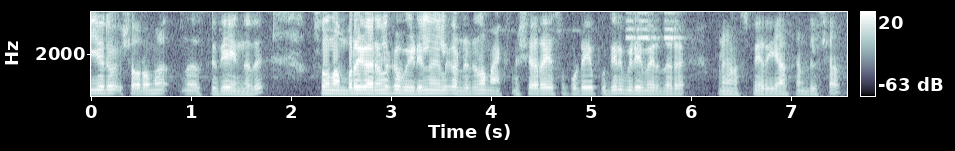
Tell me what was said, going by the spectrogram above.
ഈ ഒരു ഷോറൂം സ്ഥിതി ചെയ്യുന്നത്. സോ നമ്പർ കാര്യങ്ങളൊക്കെ വീഡിയോയിൽ നിങ്ങൾ കണ്ടിട്ടുണ്ടോ മാക്സിമം ഷെയർ ചെയ്യുക സപ്പോർട്ട് ചെയ്യുക പുതിയൊരു വീഡിയോ വരുന്നവരെ Asmi Riyaz and Dilshad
